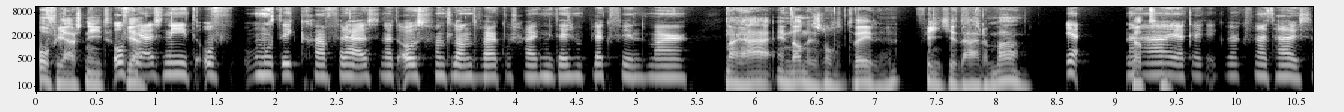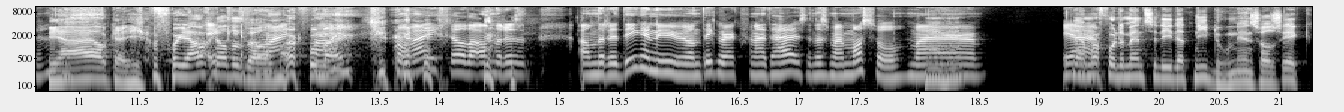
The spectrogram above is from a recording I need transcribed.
of juist niet. Of ja. juist niet. Of moet ik gaan verhuizen naar het oosten van het land... waar ik waarschijnlijk niet eens mijn plek vind. Maar Nou ja, en dan is nog het tweede. Vind je daar een baan? ja, nou Dat- ja, kijk, ik werk vanuit huis. Hè? Ja, oké. Voor jou geldt het wel, voor mij- maar voor voor mij... Voor mij gelden andere, andere dingen nu. Want ik werk vanuit huis en dat is mijn mazzel. Maar ja, Mhm. Ja. maar voor de mensen die dat niet doen... en zoals ik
